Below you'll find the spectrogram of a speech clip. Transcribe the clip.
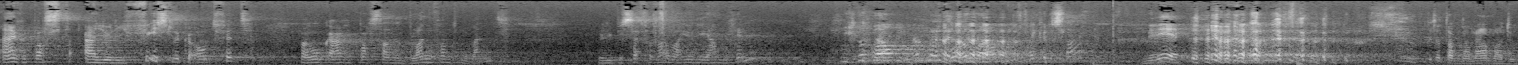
Aangepast aan jullie feestelijke outfit, maar ook aangepast aan het belang van het moment. Jullie beseffen wel waar jullie aan beginnen? Toch wel. Toch wel. Kunnen slapen? Nee. Moet dat dan daarna maar doen.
